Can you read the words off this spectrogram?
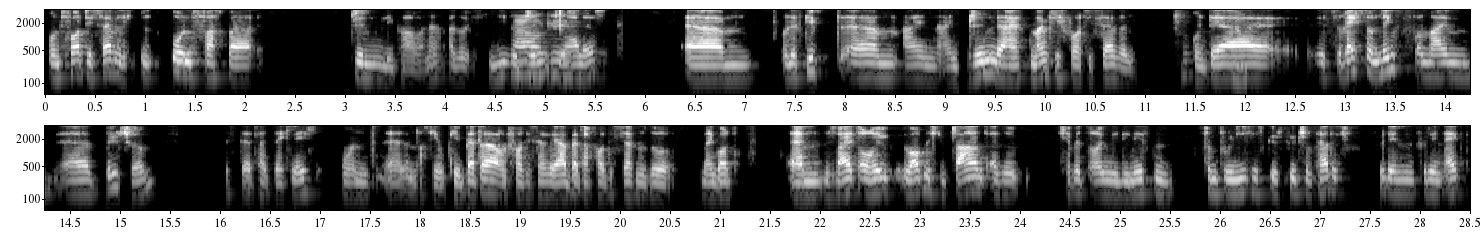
Und 47, ich bin unfassbar Gin-Liebhaber. Ne? Also ich liebe ah, Gin okay. alles. Ähm, und es gibt ähm, ein, ein Gin, der heißt Monkey 47. Und der ja. ist rechts und links von meinem äh, Bildschirm, ist der tatsächlich. Und äh, dann dachte ich, okay, Better und 47, ja, Better 47, so, mein Gott, ähm, das war jetzt auch überhaupt nicht geplant. Also ich habe jetzt auch irgendwie die nächsten fünf Releases gefühlt schon fertig für den, für den Act.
